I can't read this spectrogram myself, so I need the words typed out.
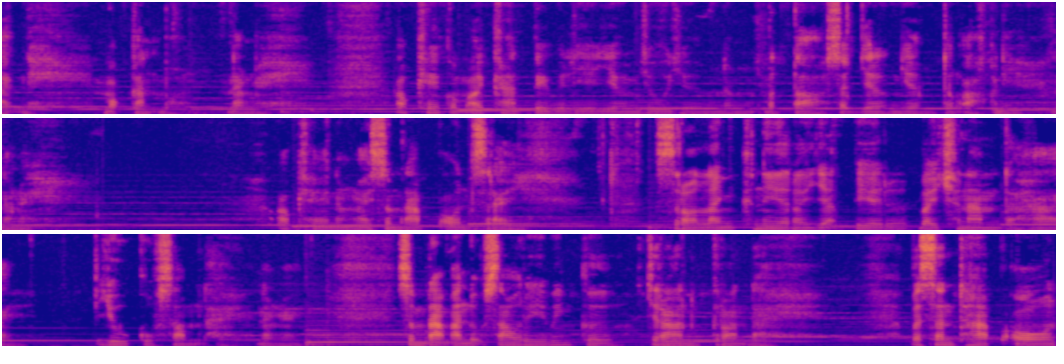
បែបនេះមកកាន់បងហ្នឹងហើយអូខេកុំឲ្យខាតពេលវេលាយើងយូរយើងនឹងបន្តសាច់រឿងយើងទាំងអស់គ្នាហ្នឹងហើយអូខេហ្នឹងហើយសម្រាប់បងអូនស្រី ស្រឡាញ់គ្នារយៈពេល3ឆ្នាំទៅហើយយូរគូសំដែរហ្នឹងហើយសម្រាប់អនុស្សាវរីយ៍វិញគឺច្រើនក្រន់ដែរបើសិនថាប្អូន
